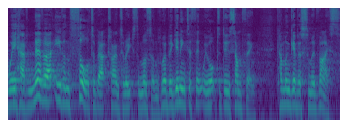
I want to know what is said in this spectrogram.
We have never even thought about trying to reach the Muslims. We're beginning to think we ought to do something. Come and give us some advice.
